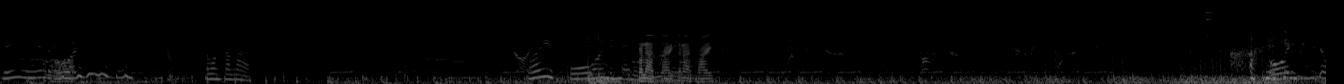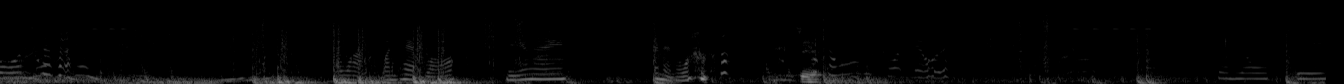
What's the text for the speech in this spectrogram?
ไม่ยิงไม่โดน ระวังกระดาษเฮ้ยโคม One enemy กระดาษตายกระดาษ remaining. ตายโอ้ยไม่โดน No peeking. เอาว่ะวันแทบเหรอ หรือยังไงไปไหนแล้ววะเจ็บ โคตรเร็วเลย ตัวเดียวเอง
